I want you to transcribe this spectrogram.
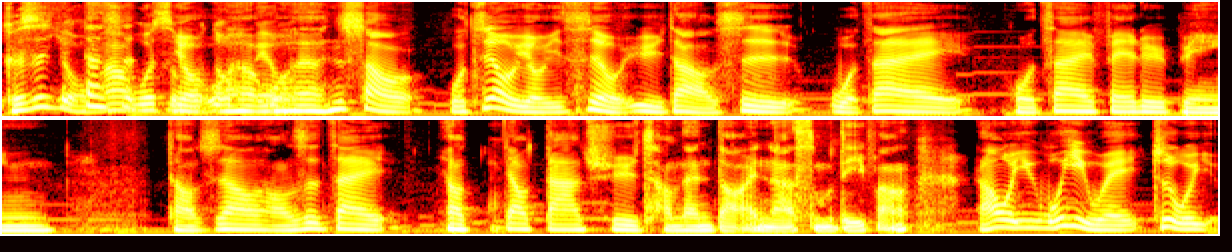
可是有啊？但我有我很我？很少，我只有有一次有遇到，是我在我在菲律宾，好像好像是在要要搭去长滩岛还是哪什么地方，然后我以我以为就是我以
